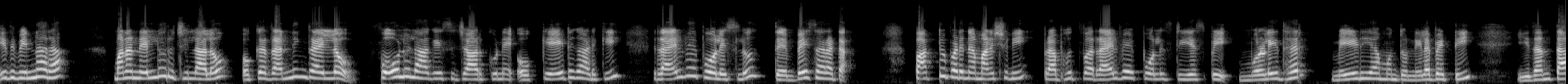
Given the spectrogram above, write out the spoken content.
ఇది విన్నారా? మన నెల్లూరు జిల్లాలో ఒక రన్నింగ్ రైల్లో ఫోన్లు లాగేసి జారుకునే ఓ కేటగాడికి రైల్వే పోలీసులు దెబ్బేశారట. పట్టుబడిన మనిషిని ప్రభుత్వ railway police DSP Muralidhar media ముందు నిలబెట్టి ఇదంతా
